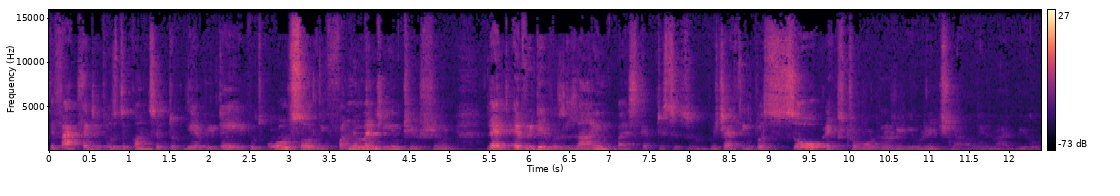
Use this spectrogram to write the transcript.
the fact that it was the concept of the everyday, it was also the fundamental intuition that every day was lined by skepticism, which I think was so extraordinarily original in my view.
